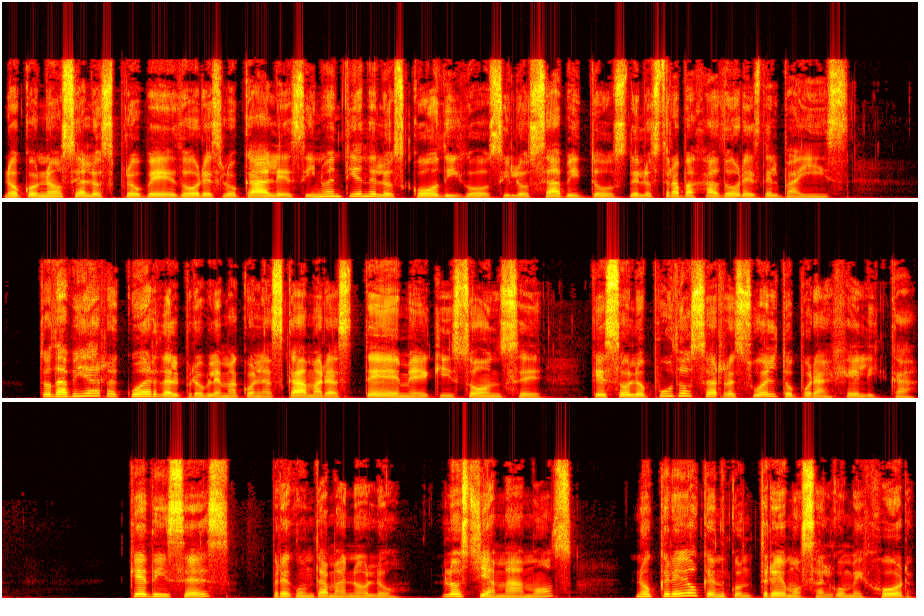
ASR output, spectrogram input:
No conoce a los proveedores locales y no entiende los códigos y los hábitos de los trabajadores del país. Todavía recuerda el problema con las cámaras TMX-11 que solo pudo ser resuelto por Angélica. ¿Qué dices? pregunta Manolo. ¿Los llamamos? No creo que encontremos algo mejor.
